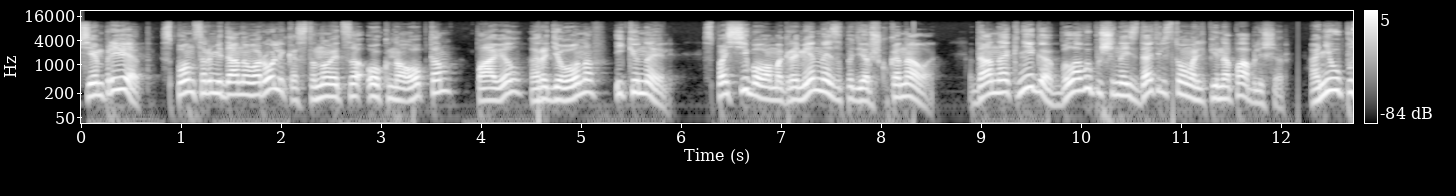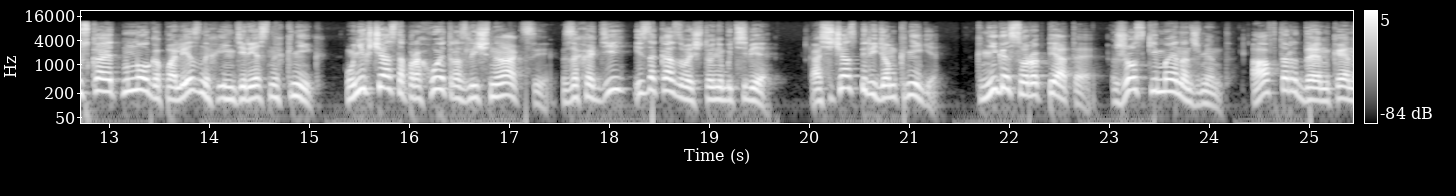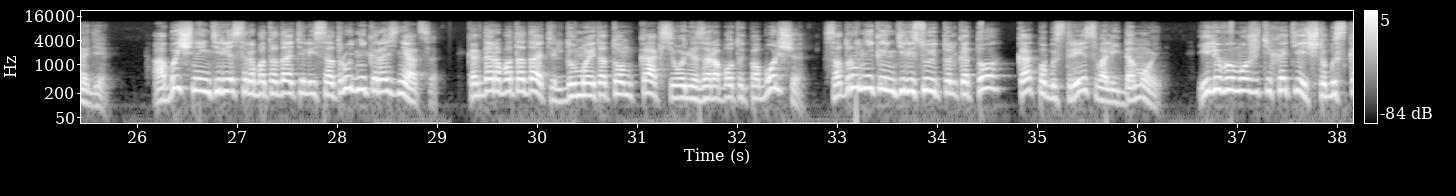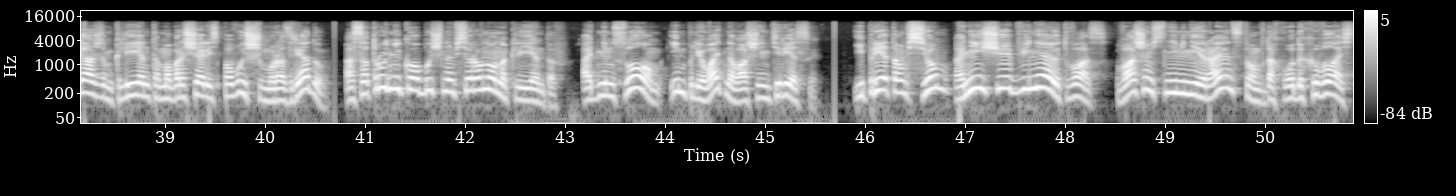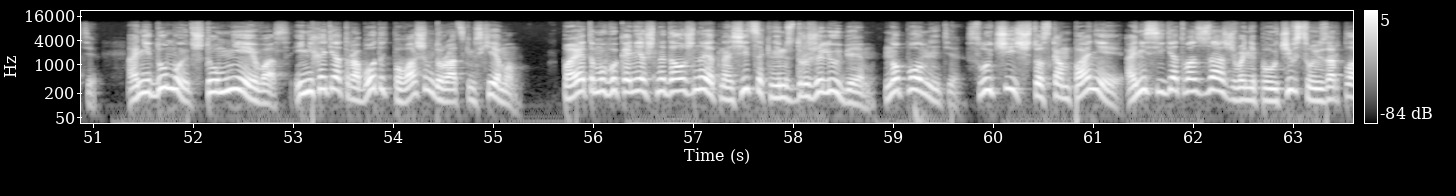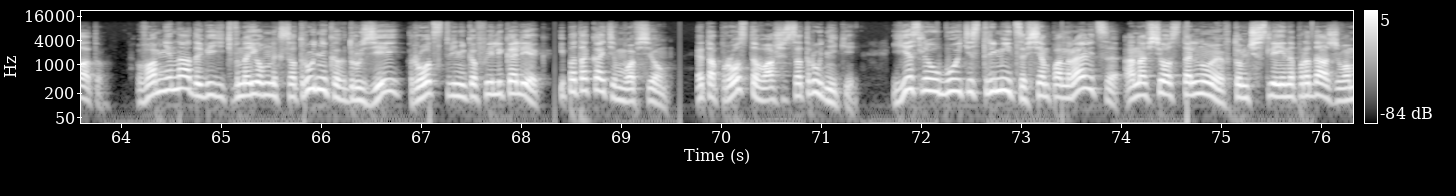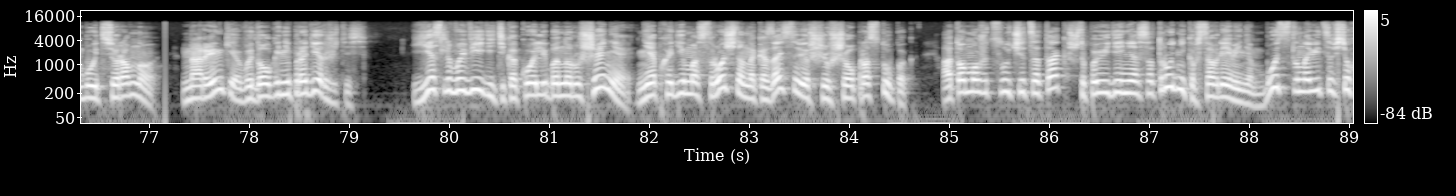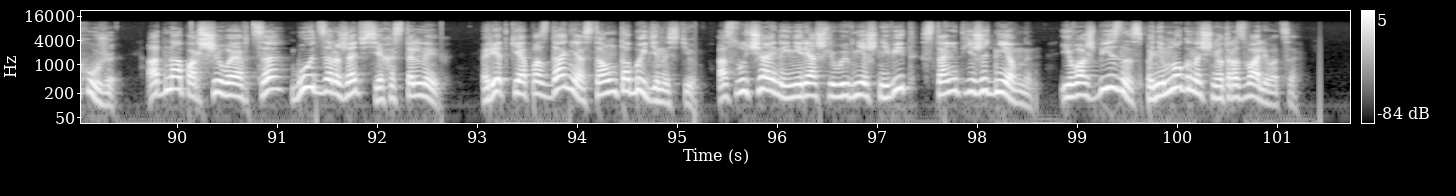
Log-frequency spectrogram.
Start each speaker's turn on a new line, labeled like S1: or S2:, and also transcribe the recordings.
S1: Всем привет! Спонсорами данного ролика становятся Окна Оптом, Павел, Родионов и Кюнель. Спасибо вам огроменное за поддержку канала. Данная книга была выпущена издательством Alpina Publisher. Они выпускают много полезных и интересных книг. У них часто проходят различные акции. Заходи и заказывай что-нибудь себе. А сейчас перейдем к книге. Книга 45. Жесткий менеджмент. Автор Дэн Кеннеди. Обычно интересы работодателей и сотрудника разнятся. Когда работодатель думает о том, как сегодня заработать побольше, сотрудника интересует только то, как побыстрее свалить домой. Или вы можете хотеть, чтобы с каждым клиентом обращались по высшему разряду, а сотруднику обычно все равно на клиентов. Одним словом, им плевать на ваши интересы. И при этом всем они еще и обвиняют вас, вашим с ними неравенством в доходах и власти. Они думают, что умнее вас и не хотят работать по вашим дурацким схемам. Поэтому вы, конечно, должны относиться к ним с дружелюбием. Но помните, случись что с компанией, они съедят вас заживо, не получив свою зарплату. Вам не надо видеть в наемных сотрудниках друзей, родственников или коллег и потакать им во всем. Это просто ваши сотрудники. Если вы будете стремиться всем понравиться, а на все остальное, в том числе и на продаже, вам будет все равно, на рынке вы долго не продержитесь. Если вы видите какое-либо нарушение, необходимо срочно наказать совершившего проступок – а то может случиться так, что поведение сотрудников со временем будет становиться все хуже. Одна паршивая овца будет заражать всех остальных. Редкие опоздания станут обыденностью, а случайный неряшливый внешний вид станет ежедневным, и ваш бизнес понемногу начнет разваливаться.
